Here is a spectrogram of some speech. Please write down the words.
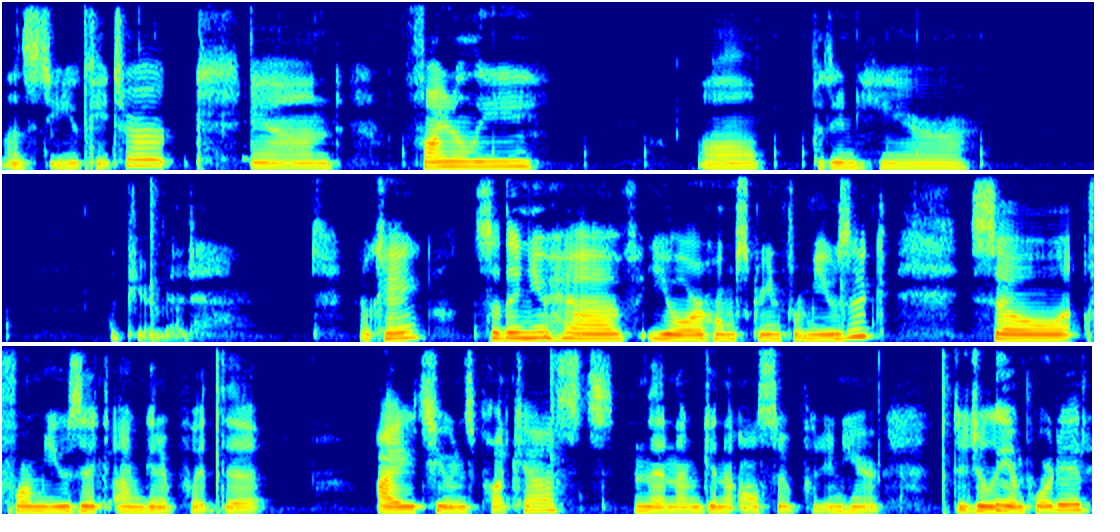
let's do UK Turk. And finally I'll put in here the pyramid. Okay so then you have your home screen for music. So for music I'm gonna put the iTunes podcasts and then I'm gonna also put in here digitally imported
